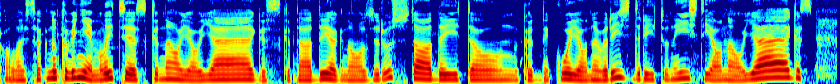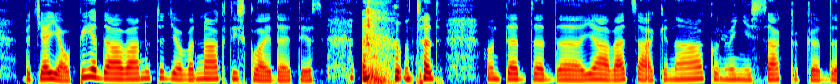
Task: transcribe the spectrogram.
kā lai saka, nu, ka viņiem licies, ka nav jau jēgas, ka tā diagnoze ir uzstādīta un ka neko jau nevar izdarīt un īsti jau nav jēgas, bet ja jau piedāvā, nu, tad jau var nākt izklaidēties. un tad, un tad, tad, jā, vecāki nāk un viņi saka, kad,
